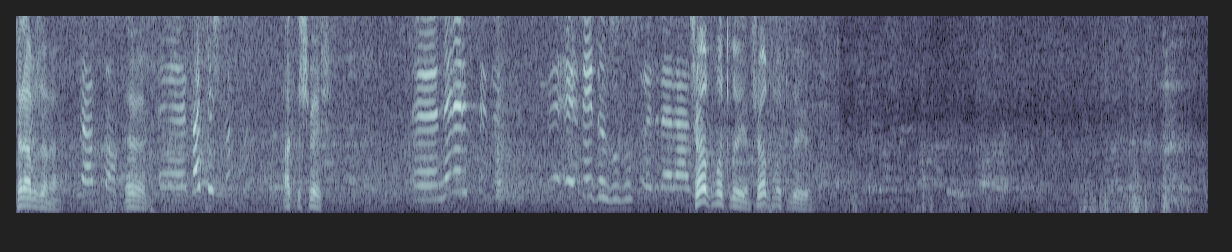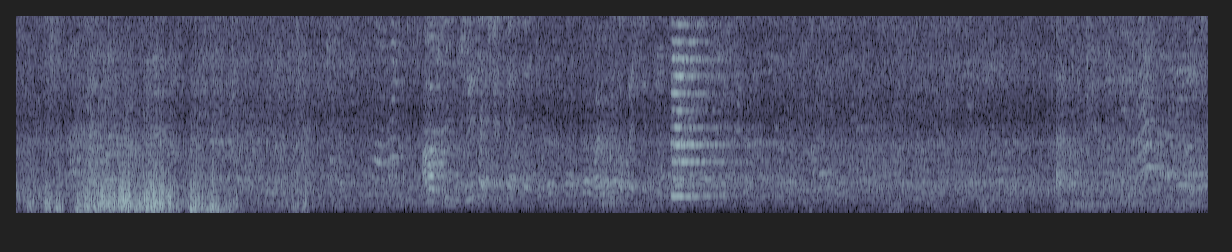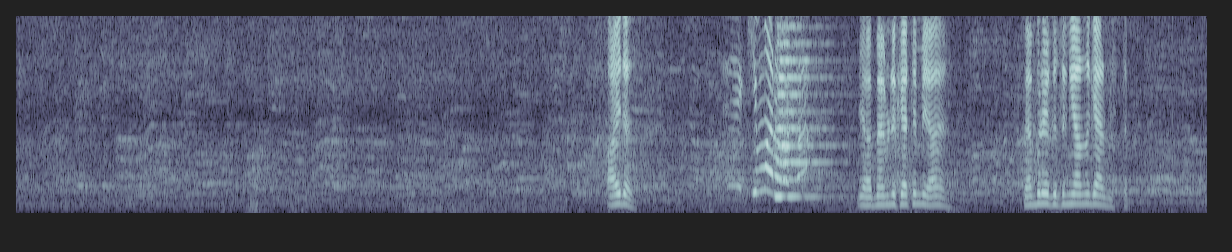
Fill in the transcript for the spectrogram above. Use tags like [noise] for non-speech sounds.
Trabzon'a. Trabzon. Evet. Ee, kaç yaşındasınız? 65. Ee, neler hissediyorsunuz şimdi? Evdeydiniz uzun süredir herhalde. Çok mutluyum, çok mutluyum. Aydın. Ee, kim var orada? Ya memleketim ya. Ben buraya kızın yanına gelmiştim.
